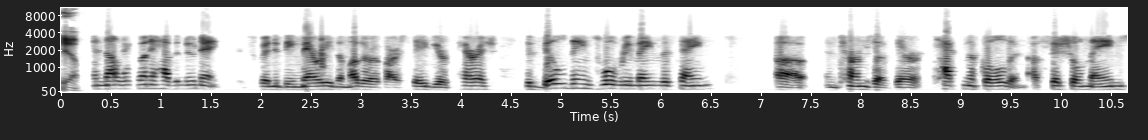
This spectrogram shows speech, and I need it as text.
Yeah. And now we're going to have a new name. It's going to be Mary, the Mother of Our Savior Parish. The buildings will remain the same uh, in terms of their technical and official names.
